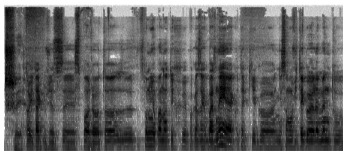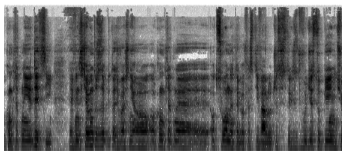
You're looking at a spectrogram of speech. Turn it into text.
trzy. To i tak już jest y, sporo. To y, wspomniał Pan o tych pokazach Barneya jako takiego niesamowitego elementu konkretnej edycji, więc chciałbym też zapytać właśnie o, o konkretne odsłony tego festiwalu. Czy z tych 25,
